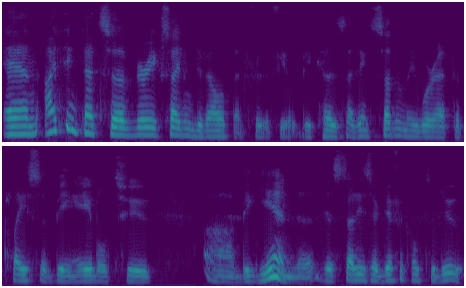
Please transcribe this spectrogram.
And I think that's a very exciting development for the field because I think suddenly we're at the place of being able to uh, begin. The, the studies are difficult to do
